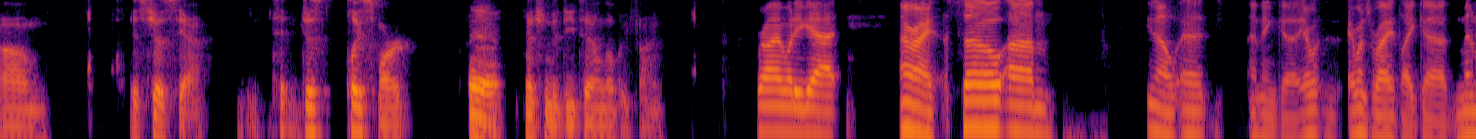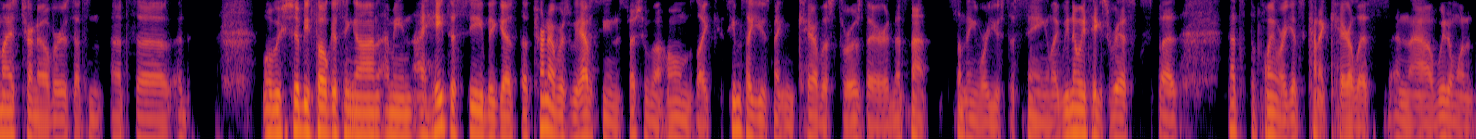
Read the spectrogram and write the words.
Um, it's just yeah, T- just play smart. Yeah. Uh, attention to detail, and they'll be fine. Brian, what do you got? All right, so um, you know, uh, I think uh, everyone's right. Like uh, minimize turnovers. That's that's uh, what we should be focusing on. I mean, I hate to see because the turnovers we have seen, especially with Mahomes, like it seems like he's making careless throws there, and that's not something we're used to seeing. Like we know he takes risks, but that's the point where it gets kind of careless, and uh, we don't want.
